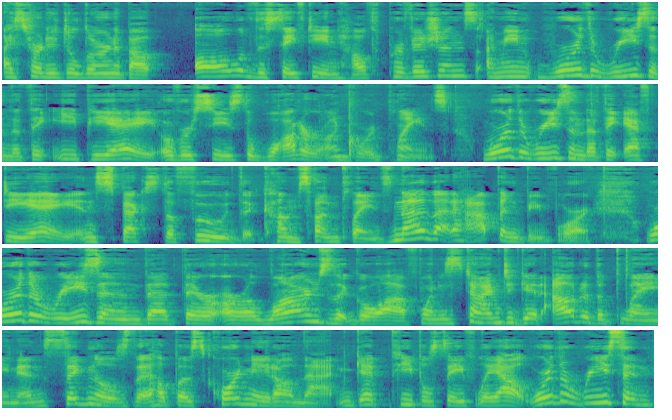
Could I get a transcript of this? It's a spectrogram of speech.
I started to learn about all of the safety and health provisions, I mean, we're the reason that the EPA oversees the water on board planes. We're the reason that the FDA inspects the food that comes on planes. None of that happened before. We're the reason that there are alarms that go off when it's time to get out of the plane and signals that help us coordinate on that and get people safely out. We're the reason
